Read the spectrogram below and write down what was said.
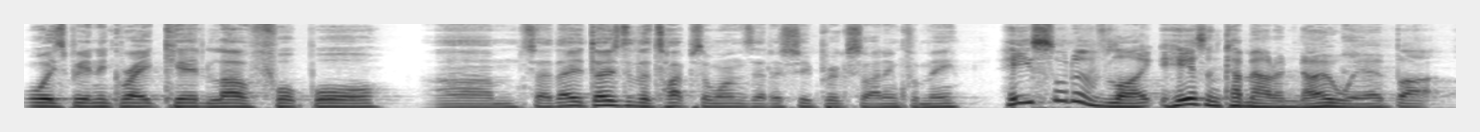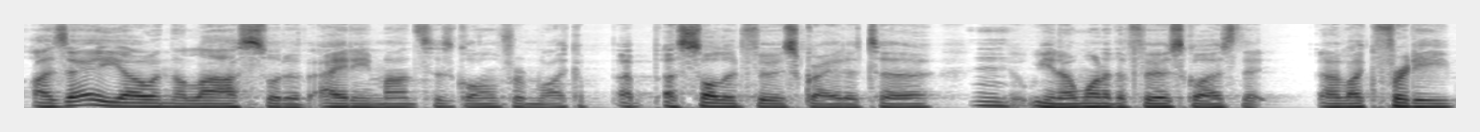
Always been a great kid, love football. Um, so those, those are the types of ones that are super exciting for me. He's sort of like he hasn't come out of nowhere, but Isaiah Yeo in the last sort of eighteen months has gone from like a, a, a solid first grader to you know one of the first guys that uh, like Freddie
